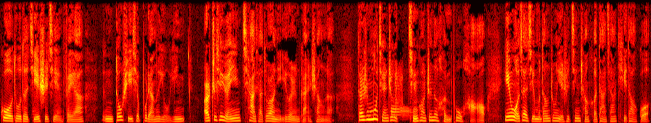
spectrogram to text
过度的节食减肥啊，嗯，都是一些不良的诱因。而这些原因恰恰都让你一个人赶上了。但是目前这个情况真的很不好，因为我在节目当中也是经常和大家提到过，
